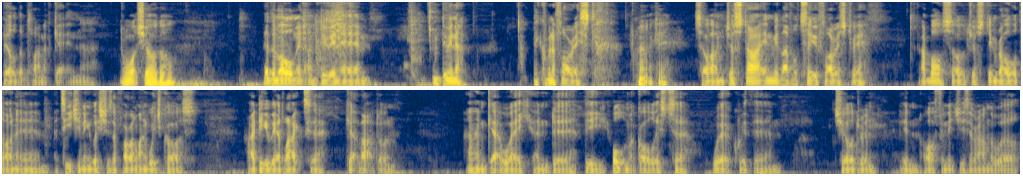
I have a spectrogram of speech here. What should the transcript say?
build a plan of getting there. What's your goal? At the moment, I'm doing um, I'm doing a becoming a florist. Right, okay. So I'm just starting my level two floristry. I'm also just enrolled on um, a teaching English as a foreign language course. Ideally, I'd like to get that done and get away. And uh, the ultimate goal is to work with um, children in orphanages around the world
